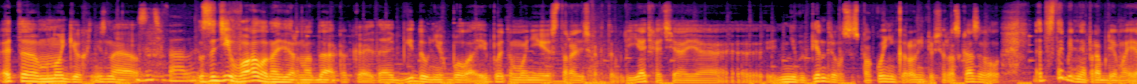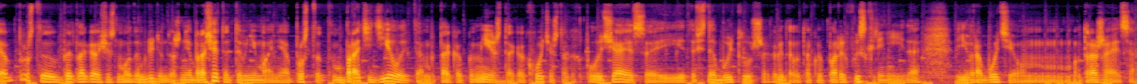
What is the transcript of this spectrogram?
это многих, не знаю... Задевало. Задевало, наверное, да, какая-то обида у них была, и поэтому они старались как-то влиять, хотя я э, не выпендривался, спокойненько, ровненько все рассказывал. Это стабильная проблема. Я просто предлагаю сейчас молодым людям людям даже не обращать на это внимание, а просто там брать и делать там так, как умеешь, так, как хочешь, так, как получается, и это всегда будет лучше, когда вот такой порыв искренний, да, и в работе он отражается.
